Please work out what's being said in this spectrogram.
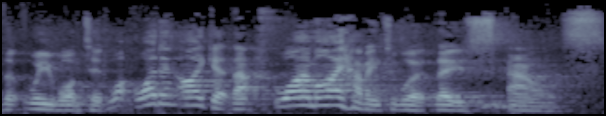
that we wanted. Why, why don't I get that? Why am I having to work those hours?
